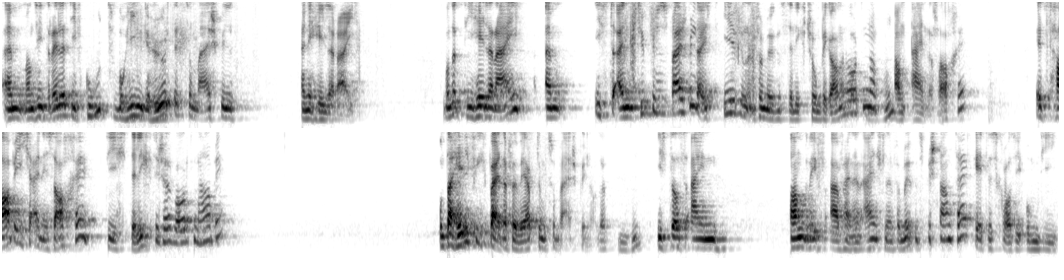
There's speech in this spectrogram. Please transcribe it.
Ähm, man sieht relativ gut, wohin gehörte zum Beispiel eine Hehlerei. Oder die Hehlerei ähm, ist ein typisches Beispiel, da ist irgendein Vermögensdelikt schon begangen worden mhm. an einer Sache. Jetzt habe ich eine Sache, die ich deliktisch erworben habe. Und da helfe ich bei der Verwertung zum Beispiel. Oder? Mhm. Ist das ein Angriff auf einen einzelnen Vermögensbestandteil? Geht es quasi um die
